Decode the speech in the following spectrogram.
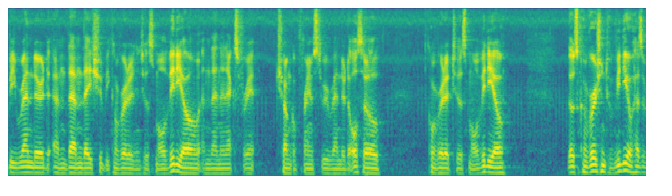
be rendered and then they should be converted into a small video and then the next chunk of frames to be rendered also converted to a small video, those conversion to video has a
